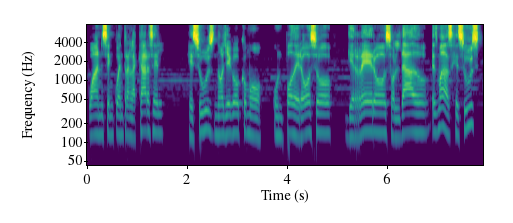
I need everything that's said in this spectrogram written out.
Juan se encuentra en la cárcel. Jesús no llegó como un poderoso guerrero, soldado. Es más, Jesús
